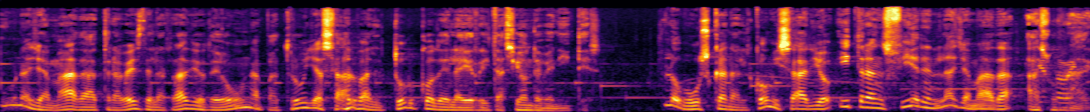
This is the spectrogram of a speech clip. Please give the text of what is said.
Una llamada a través de la radio de una patrulla salva al turco de la irritación de Benítez. Lo buscan al comisario y transfieren la llamada a su radio.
